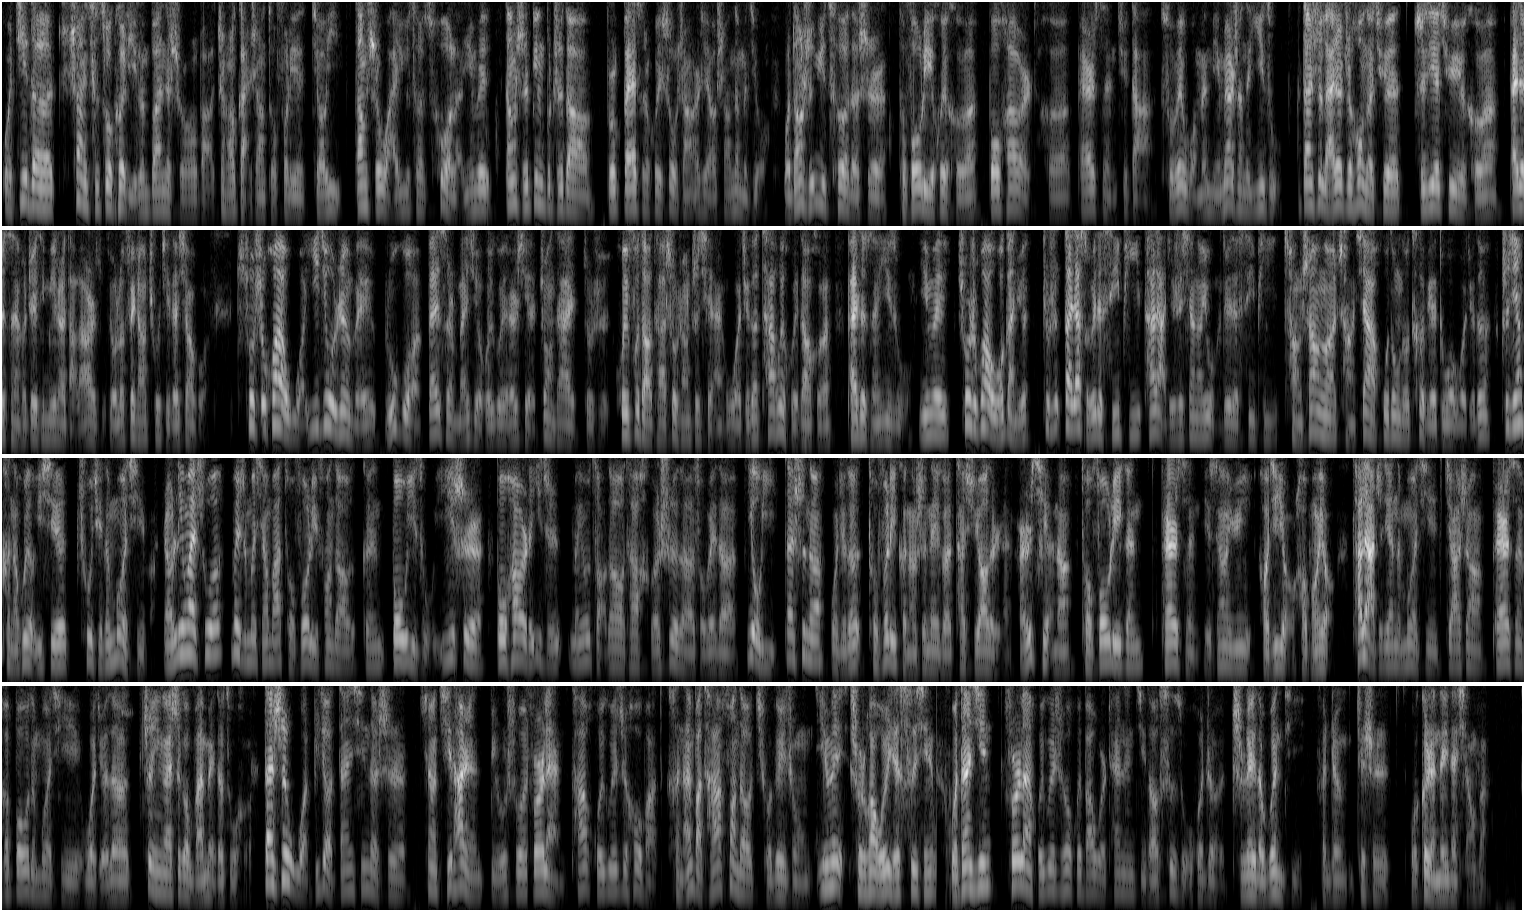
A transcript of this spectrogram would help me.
我记得上一次做客理论班的时候吧，正好赶上托弗利的交易，当时我还预测错了，因为当时并不知道 Brook Besser 会受伤，而且要伤那么久。我当时预测的是 Tofoli 会和 Bo Howard 和 Pearson 去打所谓我们明面上的一组，但是来了之后呢，却直接去和 Peterson 和 JT Miller 打了二组，有了非常出奇的效果。说实话，我依旧认为，如果 Besser 满血回归，而且状态就是恢复到他受伤之前，我觉得他会回到和 Peterson 一组。因为说实话，我感觉就是大家所谓的 CP，他俩就是相当于我们队的 CP，场上啊、场下互动都特别多。我觉得之间可能会有一些出奇的默契吧。然后另外说，为什么想把 Toffoli 放到跟 Bo 一组？一是 Bo Hard 一直没有找到他合适的所谓的右翼，但是呢，我觉得 Toffoli 可能是那个他需要的人，而且呢 Toffoli 跟 Pearson 也相当于好基友、好朋友，他俩之间的默契加上 Pearson 和 Bo 的默契，我觉得这应该是个完美的组合。但是我比较担心的是，像其他人，比如说 Ferland，他回归之后吧，很难把他放到球队中，因为说实话，我有些私心，我担心 Ferland 回归之后会把 w a r t a n e n 挤到四组或者之类的问题。反正这是我个人的一点想法。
